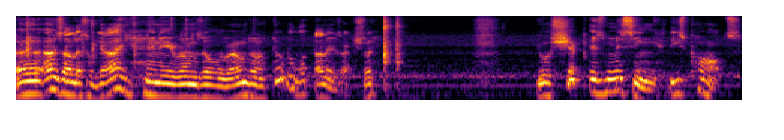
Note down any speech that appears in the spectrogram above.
Uh, how's our little guy? And he runs all around. I don't know what that is actually. Your ship is missing these parts.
